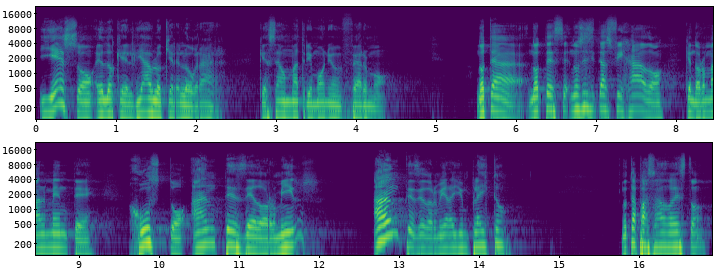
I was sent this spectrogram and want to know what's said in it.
Y eso es lo que el diablo quiere lograr, que sea un matrimonio enfermo. No, te, no, no sé si te has fijado que normalmente justo antes de dormir, antes de dormir hay un pleito. ¿No te ha pasado esto?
